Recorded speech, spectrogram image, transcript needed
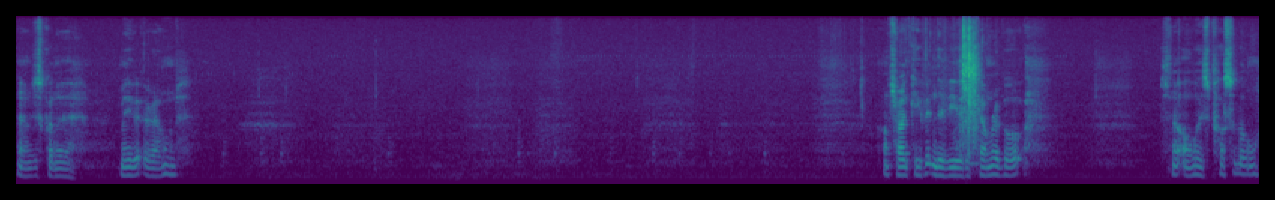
I'm just going to move it around. I'll try and keep it in the view of the camera but it's not always possible.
